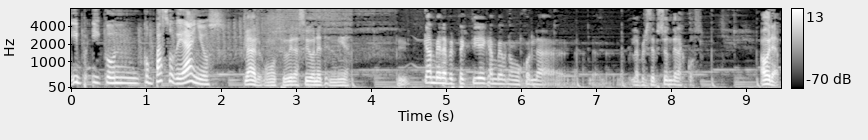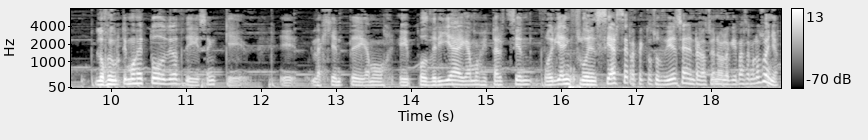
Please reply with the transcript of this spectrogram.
Y, y con, con paso de años. Claro, como si hubiera sido una eternidad. Cambia la perspectiva y cambia a lo mejor la, la- la- la percepción de las cosas. Ahora, los últimos estudios dicen que eh, la gente, digamos, eh, podría, digamos, estar siendo, podría influenciarse respecto a sus vivencias en relación a lo que pasa con los sueños.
